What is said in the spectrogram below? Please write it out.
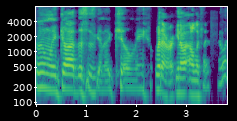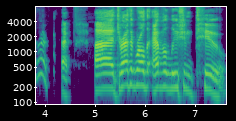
oh my god, this is gonna kill me. Whatever. You know what? I'll look later. I'll look later. Right. Uh, Jurassic World Evolution Two.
